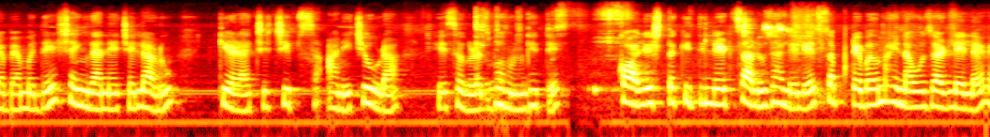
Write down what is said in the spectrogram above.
डब्यामध्ये शेंगदाण्याचे लाडू केळाचे चिप्स आणि चिवडा हे सगळंच भरून घेते. कॉलेज तर किती लेट चालू झालेले आहे सप्टेंबर महिना उजाडलेला आहे.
